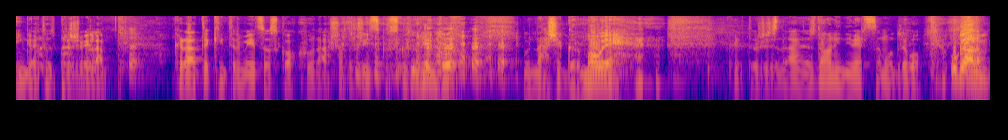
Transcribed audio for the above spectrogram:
in ga je tudi preživela. Kratek intermezzo skok v našo družinsko zgodovino, v naše grmovje, ker to že zdaj zdavni ni več samo drevo. V glavnem,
